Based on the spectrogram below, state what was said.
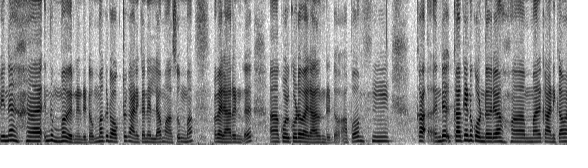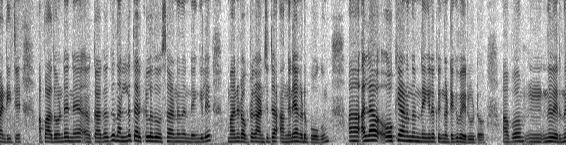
പിന്നെ ഇന്ന് ഉമ്മ വരുന്നുണ്ട് കേട്ടോ. ഉമ്മക്ക് ഡോക്ടറെ കാണിക്കാൻ എല്ലാ മാസവും ഉമ്മ വരാറുണ്ട്. കോഴിക്കോട് വരാറുണ്ട് കേട്ടോ. അപ്പോൾ എന്റെ കാക്കയാണ് കൊണ്ടുവരിക അമ്മനെ കാണിക്കാൻ വേണ്ടിയിട്ട്. അപ്പോൾ അതുകൊണ്ട് തന്നെ കാക്കക്ക് നല്ല തിരക്കുള്ള ദിവസമാണെന്നുണ്ടെങ്കിൽ ഉമ്മാനെ ഡോക്ടറെ കാണിച്ചിട്ട് അങ്ങനെ അങ്ങോട്ട് പോകും. അല്ല ഓക്കെ ആണെന്നുണ്ടെങ്കിലൊക്കെ ഇങ്ങോട്ടേക്ക് വരും കേട്ടോ. അപ്പോൾ ഇന്ന് വരുന്ന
